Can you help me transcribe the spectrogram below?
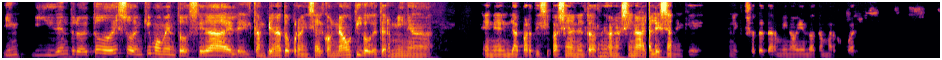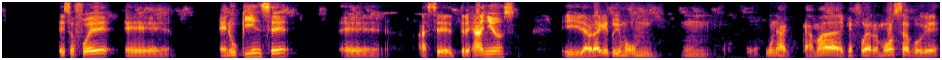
Y, dentro de todo eso, ¿en qué momento se da el, campeonato provincial con Náutico que termina en la participación en el torneo nacional, esa en el que, en el que yo te termino viendo acá en Marco Juárez? Eso fue eh, en U15 eh, hace tres años y la verdad que tuvimos una camada que fue hermosa porque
